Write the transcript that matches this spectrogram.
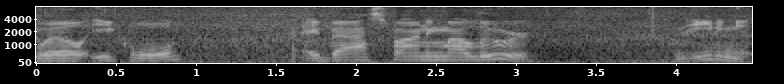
will equal a bass finding my lure and eating it.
